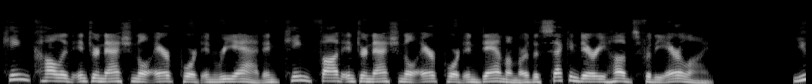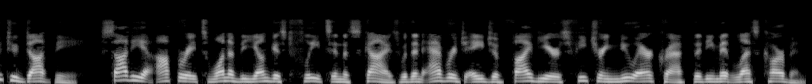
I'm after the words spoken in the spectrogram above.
King Khalid International Airport in Riyadh and King Fahd International Airport in Dammam are the secondary hubs for the airline. U2.B. Saudia operates one of the youngest fleets in the skies with an average age of five years featuring new aircraft that emit less carbon.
